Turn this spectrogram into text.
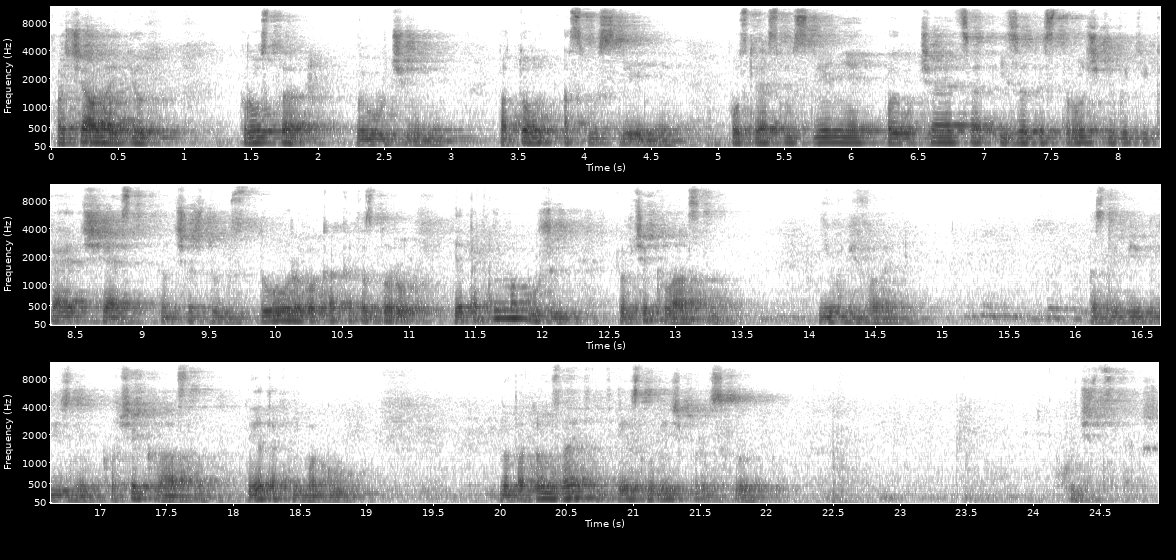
Сначала идет просто выучивание, потом осмысление. После осмысления, получается, из этой строчки вытекает счастье. Ты начинаешь думать, здорово, как это здорово. Я так не могу жить. Вообще классно. Не убивай. возлюби ближнего. Вообще классно. Но я так не могу. Но потом, знаете, интересная вещь происходит. Хочется так же.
